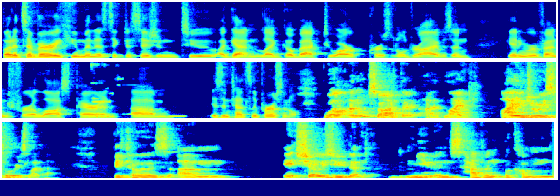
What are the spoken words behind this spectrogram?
but it's a very humanistic decision to, again, like go back to our personal drives and getting revenge for a lost parent um, is intensely personal. Well, and also I I, like I enjoy stories like that because um, it shows you that mutants haven't become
